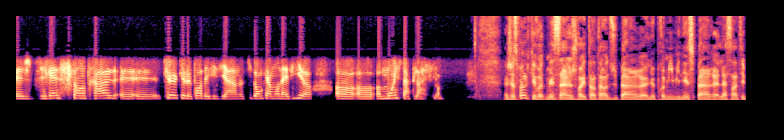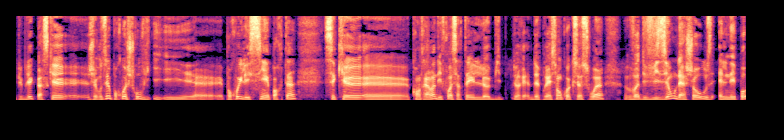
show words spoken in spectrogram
euh, je dirais, centrales euh, que, que le port des visières, qui donc, à mon avis, a, a, a moins sa place. Là. J'espère que votre message va être entendu par euh, le premier ministre, par la santé publique, parce que euh, je vais vous dire pourquoi je trouve euh, pourquoi il est si important, c'est que contrairement des fois à certains lobbies de pression quoi que ce soit, votre vision de la chose, elle n'est pas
